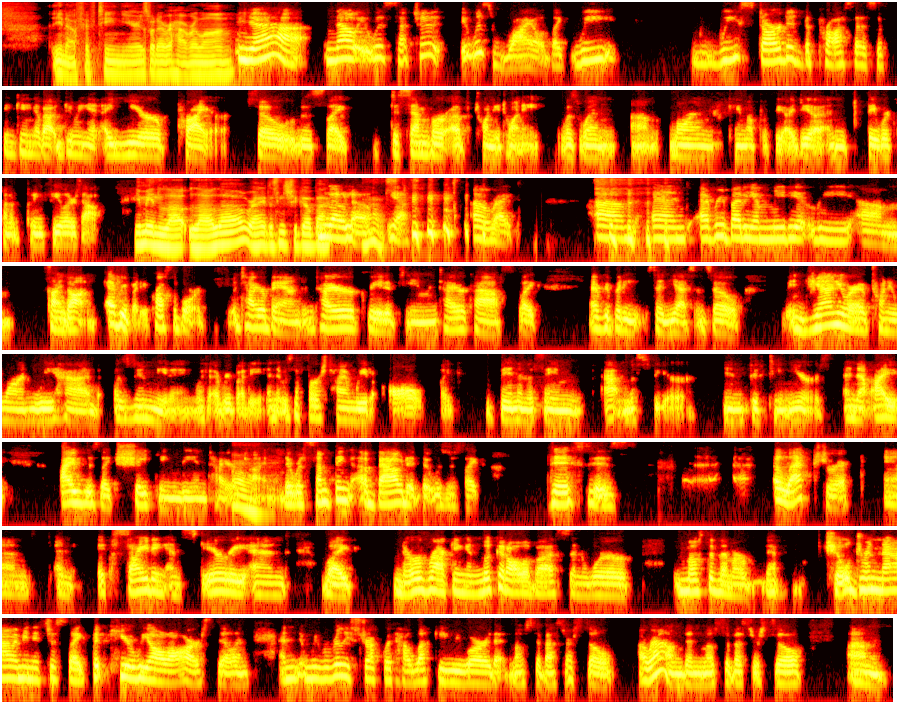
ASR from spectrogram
you know, 15 years, whatever, however long. Yeah. No, it was such a it was wild. Like we we started the process of thinking about doing it a year prior. So it was like December of 2020 was when um, Lauren came up with the idea and they were kind of putting feelers out. You mean Lo- Lolo, right? Doesn't she go back? Lolo, Oh. yes. Oh, right. um, and everybody immediately um, signed on. Everybody across the board, entire band, entire creative team, entire cast, like everybody said yes. And so in January of 21, we had a Zoom meeting with everybody, and it was the first time we'd all like been in the same atmosphere in 15 years. And now I, I was like shaking the entire oh. time. There was something about it that was just like, this is electric and and exciting and scary and like nerve wracking. And look at all of us, and we're most of them are have children now. I mean, it's just like, but here we all are still, and and we were really struck with how lucky we were that most of us are still around, and most of us are still, um,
